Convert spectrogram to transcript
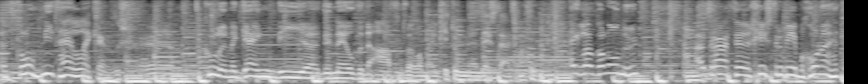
het klonk niet heel lekker. Dus uh, Cool in the Gang, die, uh, neelde de avond wel een beetje toen destijds. Maar goed, hey, Lokalon nu. Uiteraard gisteren weer begonnen. Het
